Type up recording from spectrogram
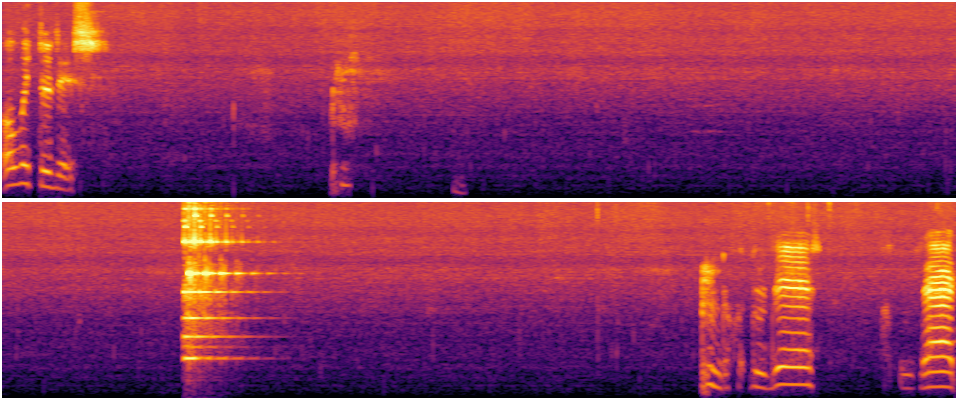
Always do this. Do this, do that,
